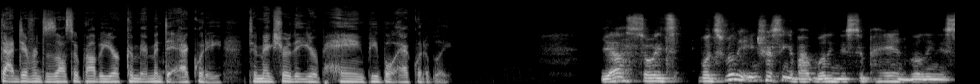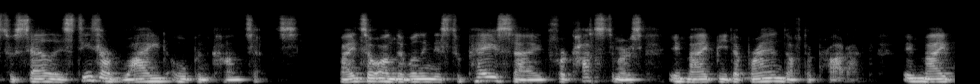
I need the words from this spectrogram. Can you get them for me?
that difference is also probably your commitment to equity to make sure that you're paying people equitably. Yeah, so it's what's really interesting about willingness to pay and willingness to sell is these are wide open concepts, right? So on the willingness to pay side for customers, it might be the brand of the product. It might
